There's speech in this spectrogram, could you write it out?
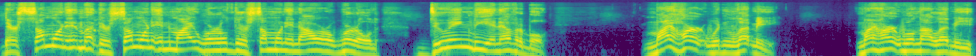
There's someone in my there's someone in my world there's someone in our world doing the inevitable. My heart wouldn't let me. My heart will not let me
